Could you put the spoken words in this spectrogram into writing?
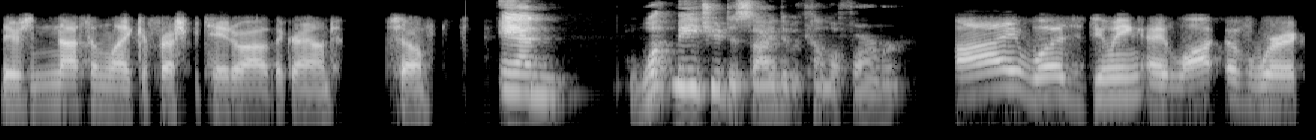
there's nothing like a fresh potato out of the ground. So, and what made you decide to become a farmer? I was doing a lot of work,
